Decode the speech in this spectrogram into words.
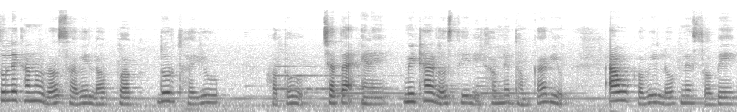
સુલેખાનો રસ હવે લગભગ દૂર થયો હતો. છતાં એણે મીઠા રસથી રેખમને ધમકાવ્યો. આવો કવિ લોકને શોભે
